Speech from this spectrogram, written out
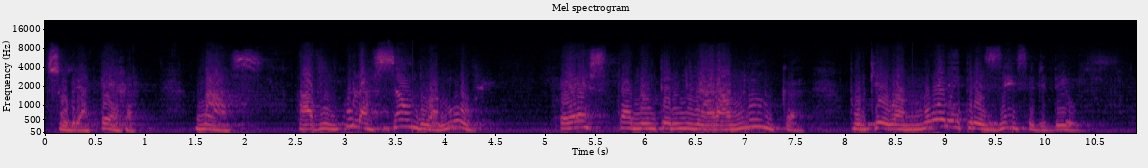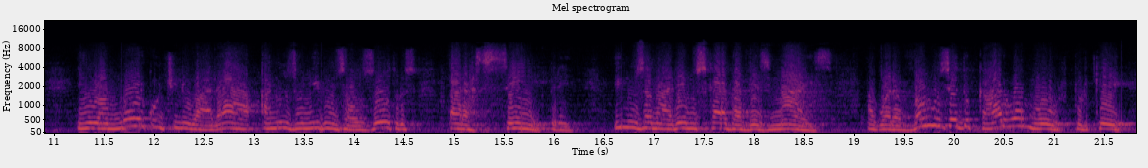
sobre a terra. Mas a vinculação do amor, esta não terminará nunca, porque o amor é presença de Deus. E o amor continuará a nos unir uns aos outros para sempre. E nos amaremos cada vez mais Agora, vamos educar o amor, porque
